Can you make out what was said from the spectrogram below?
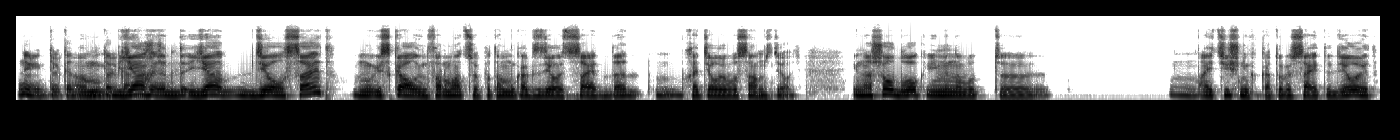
ну не только, не только я, я делал сайт, ну, искал информацию по тому, как сделать сайт, да, хотел его сам сделать. И нашел блог именно вот э, айтишника, который сайты делает.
